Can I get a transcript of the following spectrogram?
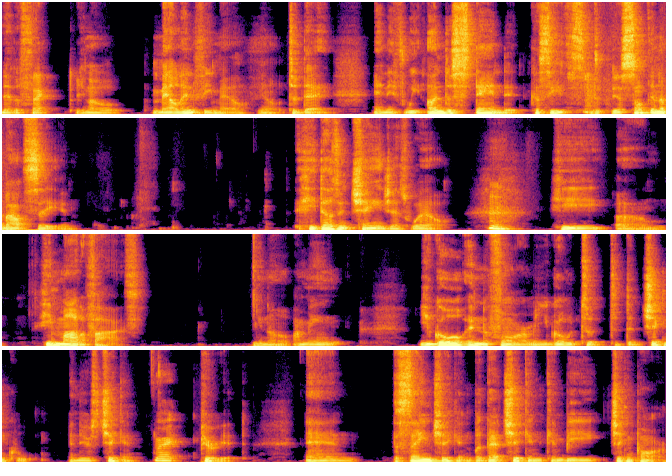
It affect you know male and female you know today, and if we understand it, because see, there's something about Satan. He doesn't change as well. Hmm. He um, he modifies. You know, I mean, you go in the farm and you go to, to the chicken coop and there's chicken, Right. period. And the same chicken, but that chicken can be chicken parm.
